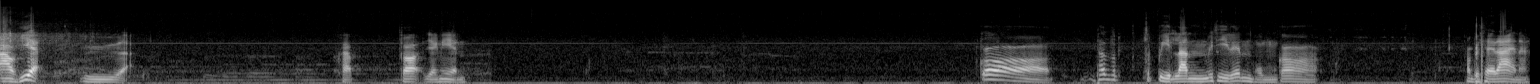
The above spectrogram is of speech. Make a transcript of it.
อ้าวเฮียเอือครับ ก็อย่างที่เห็นก็ถ้า สปีดรันวิธีเล่นผมก็เอาไปใช้ได้นะ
